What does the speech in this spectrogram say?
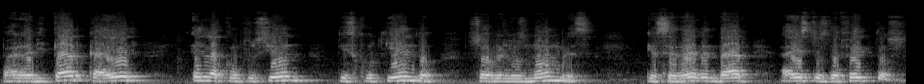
para evitar caer en la confusión discutiendo sobre los nombres que se deben dar a estos defectos,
